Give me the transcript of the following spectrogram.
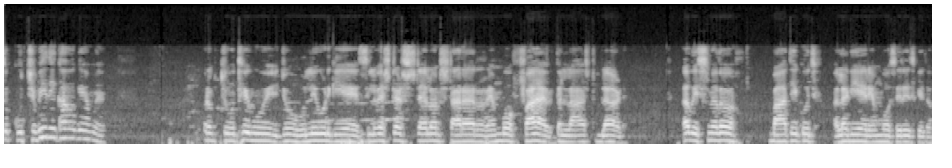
तो कुछ भी दिखाओगे हमें? और अब चौथी मूवी जो हॉलीवुड की है Sylvester Stallone starrer Rambo five the last blood अब इसमें तो बात ही कुछ अलग ही है रेमबो सीरीज़ की तो।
